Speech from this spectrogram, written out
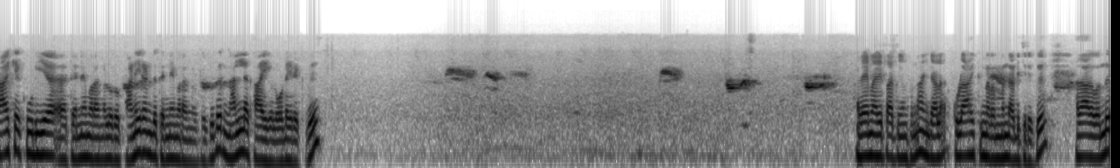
காய்க்கக்கூடிய தென்னை மரங்கள் ஒரு பனிரெண்டு தென்னை மரங்கள் இருக்குது. நல்ல காய்களோடு இருக்குது. அதே மாதிரி பார்த்தீங்கன்னு சொன்னால் இங்கால குழாய் கிணறு வந்து அடிச்சிருக்கு. அதாவது வந்து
